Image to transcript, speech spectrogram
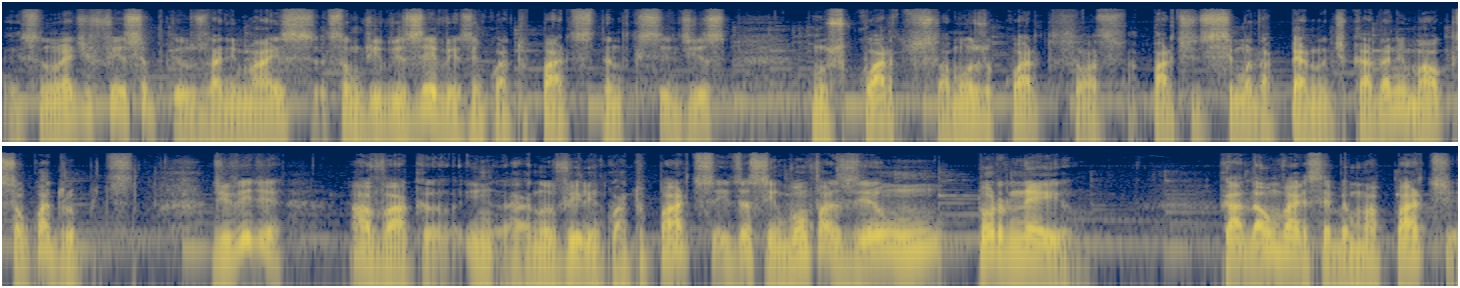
Isso não é difícil, porque os animais são divisíveis em quatro partes, tanto que se diz nos quartos, famoso quarto, são as, a parte de cima da perna de cada animal, que são quadrúpedes. Divide a vaca, a novilha em quatro partes e diz assim: vamos fazer um torneio. Cada um vai receber uma parte,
